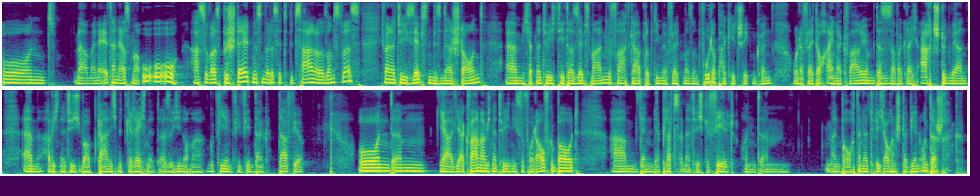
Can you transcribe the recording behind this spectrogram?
Und ja, meine Eltern erstmal, oh, oh, oh, hast du was bestellt? Müssen wir das jetzt bezahlen oder sonst was? Ich war natürlich selbst ein bisschen erstaunt. Ähm, ich habe natürlich Tetra selbst mal angefragt gehabt, ob die mir vielleicht mal so ein Futterpaket schicken können oder vielleicht auch ein Aquarium, dass es aber gleich acht Stück wären, ähm, habe ich natürlich überhaupt gar nicht mit gerechnet. Also hier nochmal vielen, vielen, vielen Dank dafür. Und ähm, ja, die Aquarium habe ich natürlich nicht sofort aufgebaut, ähm, denn der Platz hat natürlich gefehlt und ähm, man braucht dann natürlich auch einen stabilen Unterschrank.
